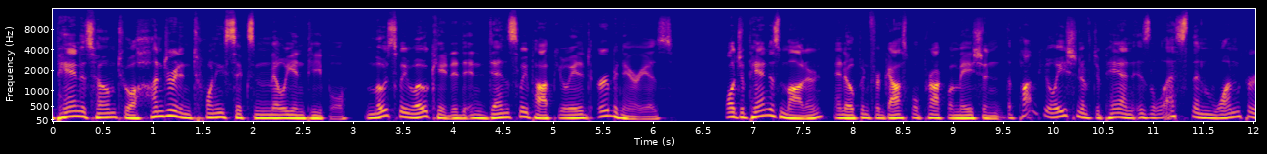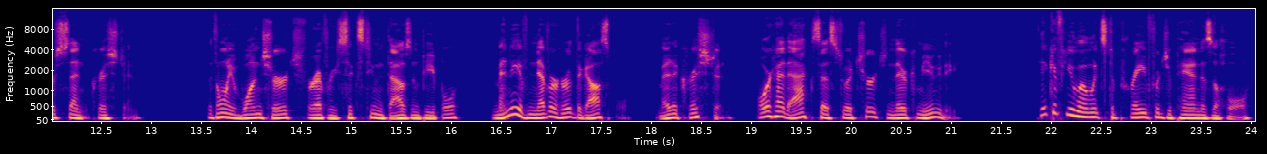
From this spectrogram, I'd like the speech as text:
Japan is home to 126 million people, mostly located in densely populated urban areas. While Japan is modern and open for gospel proclamation, the population of Japan is less than 1% Christian. With only one church for every 16,000 people, many have never heard the gospel, met a Christian, or had access to a church in their community. Take a few moments to pray for Japan as a whole.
